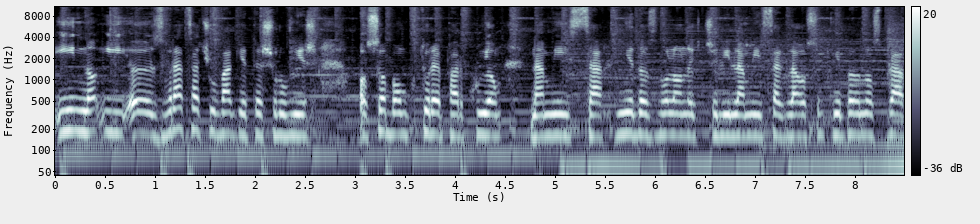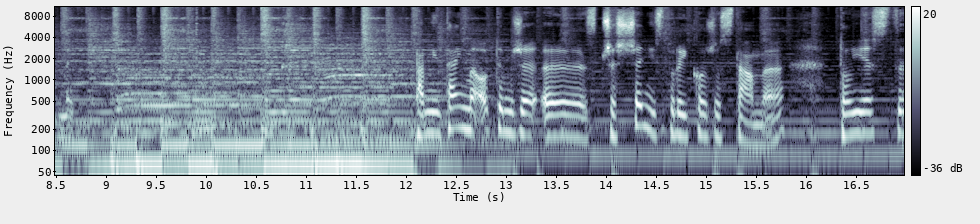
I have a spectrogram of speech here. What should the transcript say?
i, no, i e, zwracać uwagę też również osobom, które parkują na miejscach niedozwolonych, czyli na miejscach dla osób niepełnosprawnych. Pamiętajmy o tym, że e, z przestrzeni, z której korzystamy, to jest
